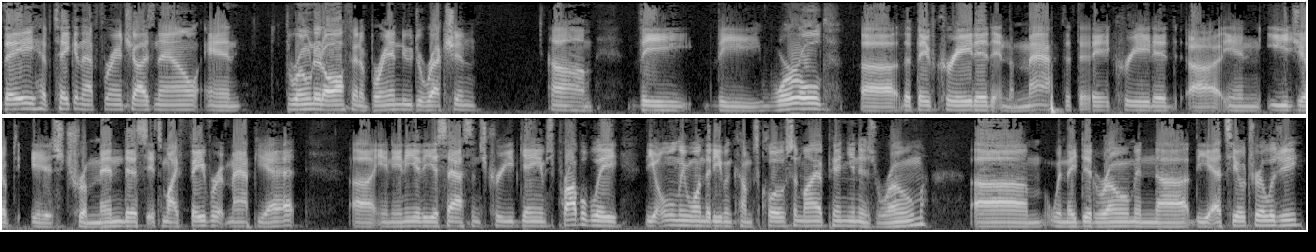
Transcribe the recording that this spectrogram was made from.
they have taken that franchise now and thrown it off in a brand new direction. Um, the the world uh, that they've created and the map that they created uh, in Egypt is tremendous. It's my favorite map yet uh, in any of the Assassin's Creed games. Probably the only one that even comes close, in my opinion, is Rome. Um, when they did Rome in uh, the Ezio trilogy,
